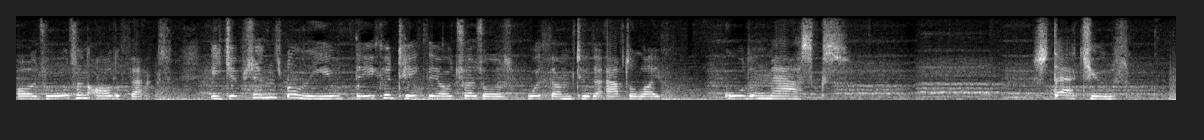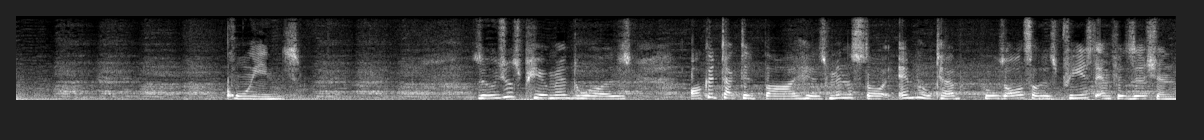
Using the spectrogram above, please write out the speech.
are jewels and artifacts. Egyptians believed they could take their treasures with them to the afterlife. Golden masks statues, coins. Djoser's pyramid was architected by his minister Imhotep, who was also his priest and physician.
